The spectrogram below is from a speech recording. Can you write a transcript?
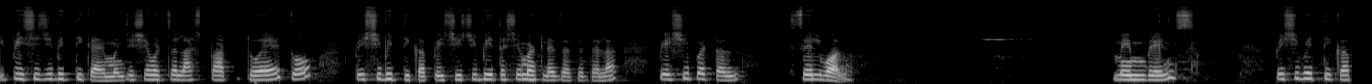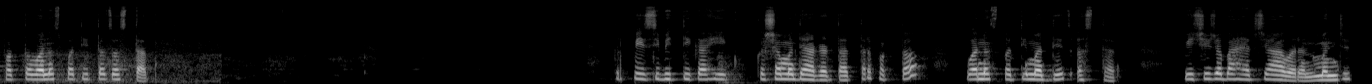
ही पेशीची भित्तिका आहे. म्हणजे शेवटचा लास्ट पार्ट जो आहे तो पेशीभित्तिका पेशीची भीत असे म्हटल्या जाते त्याला. पेशीपटल सेल वॉल मेम्ब्रेन्स पेशीभित्तिका फक्त वनस्पतीतच असतात. तर पेशीभित्तिका ही कशामध्ये आढळतात? तर फक्त वनस्पतीमध्येच असतात. पेशीच्या बाहेरचे आवरण म्हणजेच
